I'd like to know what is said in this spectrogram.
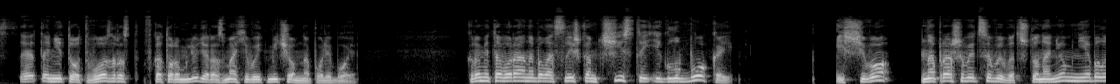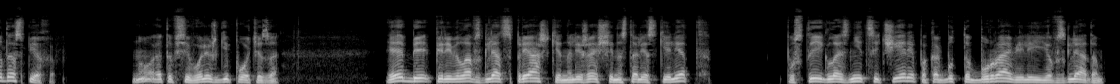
— это не тот возраст, в котором люди размахивают мечом на поле боя. Кроме того, рана была слишком чистой и глубокой, из чего напрашивается вывод, что на нем не было доспехов. Но это всего лишь гипотеза. Эбби перевела взгляд с пряжки на лежащий на столе скелет. Пустые глазницы черепа как будто буравили ее взглядом.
